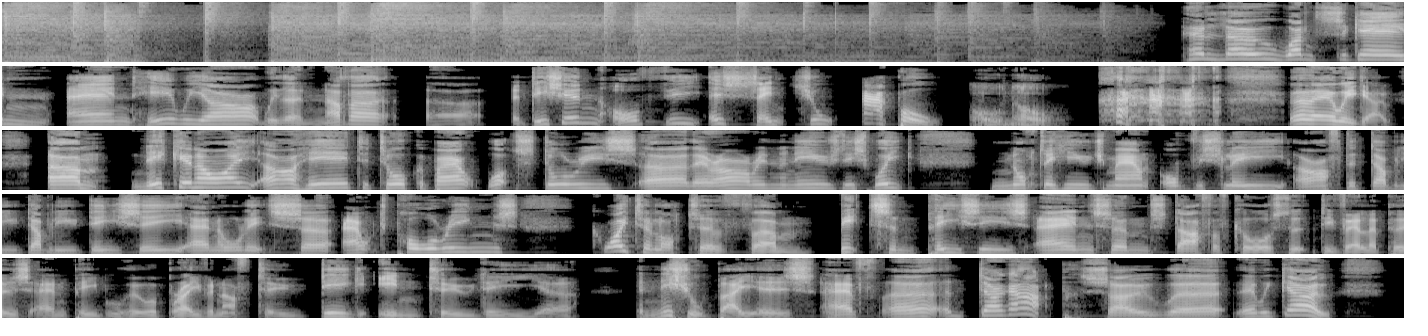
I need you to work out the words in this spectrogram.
Hello once again, and here we are with another uh, edition of the Essential Apple. Oh no. well, there we go. Um, Nick and I are here to talk about what stories uh, there are in the news this week. Not a huge amount, obviously, after WWDC and all its uh, outpourings. Quite a lot of um, bits and pieces and some stuff, of course, that developers and people who are brave enough to dig into the uh, initial betas have uh, dug up. So uh, there we go.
